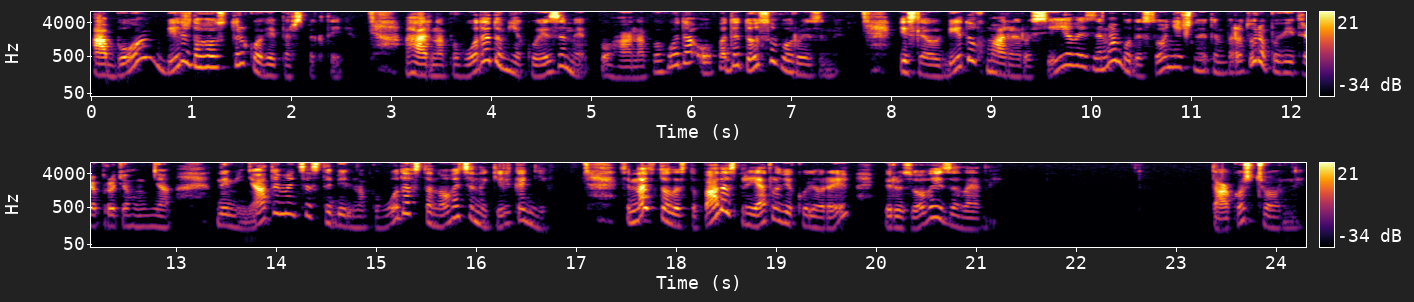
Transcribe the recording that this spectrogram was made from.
або більш довгостроковій перспективі. Гарна погода до м'якої зими, погана погода опаде до суворої зими. Після обіду хмари розсіялись, зима буде сонячною, температура повітря протягом дня не мінятиметься, стабільна погода встановиться на кілька днів. 17 листопада сприятливі кольори бірюзовий і зелений. Також чорний.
